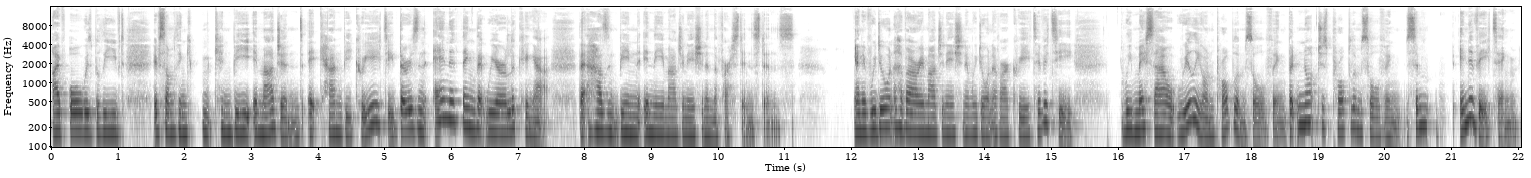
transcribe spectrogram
I've always believed if something can be imagined, it can be created. There isn't anything that we are looking at that hasn't been in the imagination in the first instance. And if we don't have our imagination and we don't have our creativity, we miss out really on problem solving, but not just problem solving, sim- innovating.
